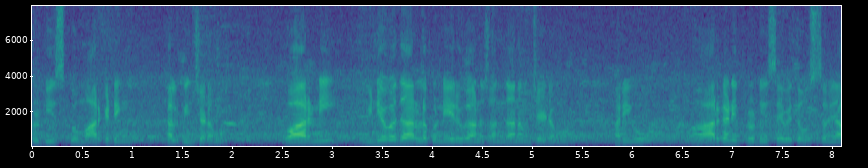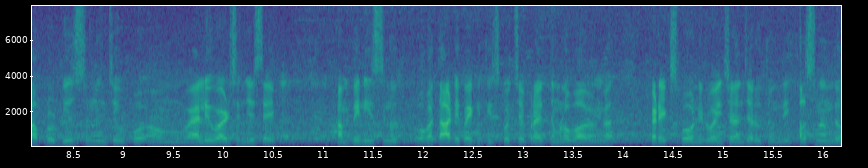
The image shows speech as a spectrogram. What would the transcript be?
ప్రొడ్యూస్కు మార్కెటింగ్ కల్పించడము వారిని వినియోగదారులకు నేరుగా అనుసంధానం చేయడము మరియు ఆర్గానిక్ ప్రొడ్యూస్ ఏవైతే వస్తున్నాయో ఆ ప్రొడ్యూస్ నుంచి ఉప వాల్యూ యాడిషన్ చేసే కంపెనీస్ను ఒక తాటిపైకి తీసుకొచ్చే ప్రయత్నంలో భాగంగా ఇక్కడ ఎక్స్పో నిర్వహించడం జరుగుతుంది. కలిసినందు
